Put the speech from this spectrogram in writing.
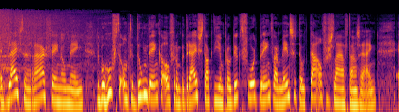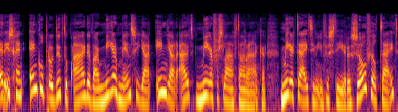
Het blijft een raar fenomeen. De behoefte om te doemdenken over een bedrijfstak die een product voortbrengt waar mensen totaal verslaafd aan zijn. Er is geen enkel product op aarde waar meer mensen jaar in jaar uit meer verslaafd aan raken. Meer tijd in investeren. Zoveel tijd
